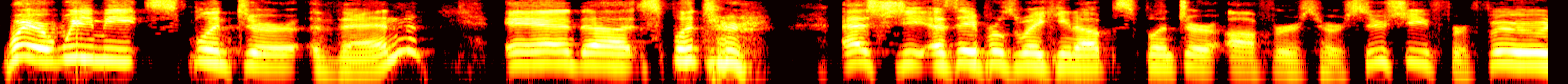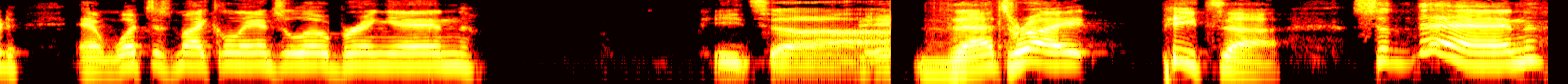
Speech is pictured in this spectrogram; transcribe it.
where we meet Splinter then. And uh, Splinter, as she as April's waking up, Splinter offers her sushi for food. And what does Michelangelo bring in? Pizza. That's right, pizza. So then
